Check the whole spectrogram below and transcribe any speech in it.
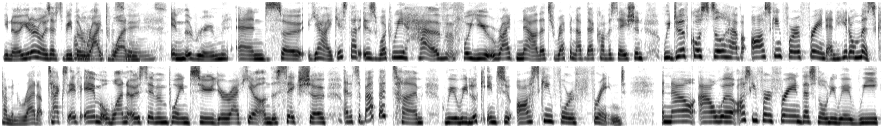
You know, you don't always have to be the right one in the room. And so, yeah, I guess that is what we have for you right now. That's wrapping up that conversation. We do, of course, still have Asking for a Friend and Hit or Miss coming right up. Tuks FM 107.2. You're right here on the Sex Show. And it's about that time where we look into asking for a friend. And now our asking for a friend, that's normally where we,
